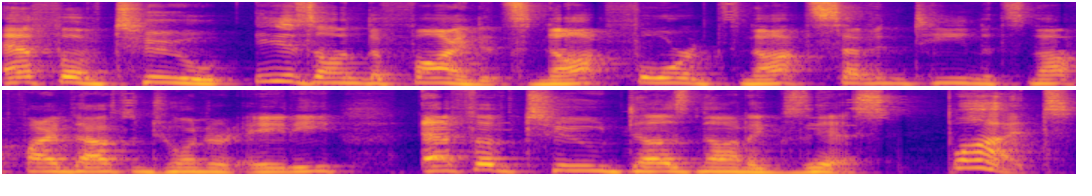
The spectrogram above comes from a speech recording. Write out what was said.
f of 2 is undefined. It's not 4, it's not 17, it's not 5,280. f of 2 does not exist. But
